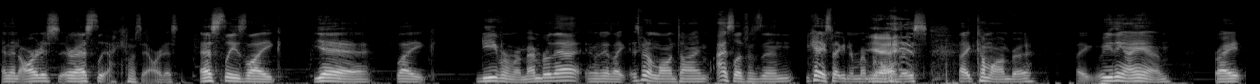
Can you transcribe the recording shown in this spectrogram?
and then artist or Esley, I can't say artist. Esley's like, yeah, like, do you even remember that? And Jose's like, it's been a long time. I slept since then. You can't expect me to remember Yeah. all this. Like, come on, bro. Like, what do you think I am? Right?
